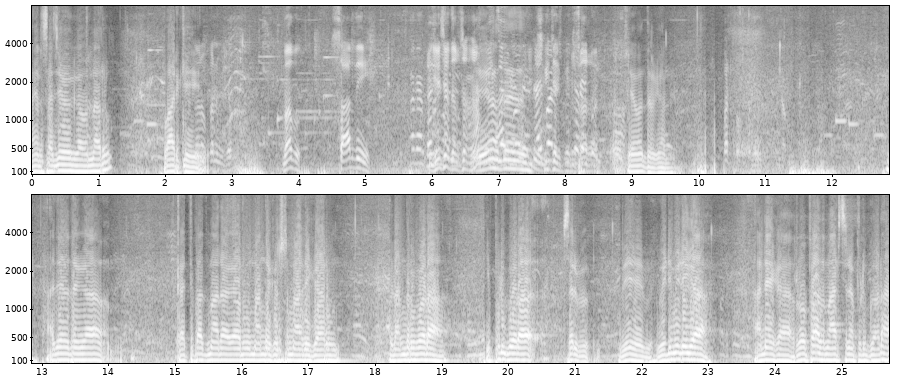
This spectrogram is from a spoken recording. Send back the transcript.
ఆయన సజీవంగా ఉన్నారు. వారికి. బాబు సార్ది కానీ? అదేవిధంగా కత్తి పద్మారావు గారు మందకృష్ణమాది గారు వీళ్ళందరూ కూడా ఇప్పుడు కూడా సరే విడివిడిగా అనేక రూపాలు మార్చినప్పుడు కూడా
